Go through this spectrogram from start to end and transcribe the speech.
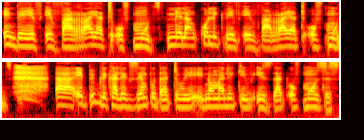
and they have a variety of moods. Melancholic they have a variety of moods uh, a biblical example that we normally give is that of Moses,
